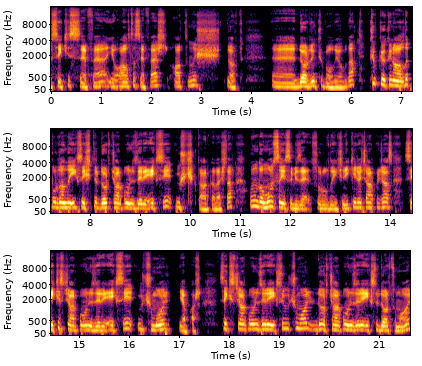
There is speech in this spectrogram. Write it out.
8 sefer, 6 sefer 64. 4'ün küpü oluyor bu da. Küp kökünü aldık. Buradan da x eşittir 4 çarpı 10 üzeri eksi 3 çıktı arkadaşlar. Bunun da mol sayısı bize sorulduğu için 2 ile çarpacağız. 8 çarpı 10 üzeri eksi 3 mol yapar. 8 çarpı 10 üzeri eksi 3 mol, 4 çarpı 10 üzeri eksi 4 mol.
